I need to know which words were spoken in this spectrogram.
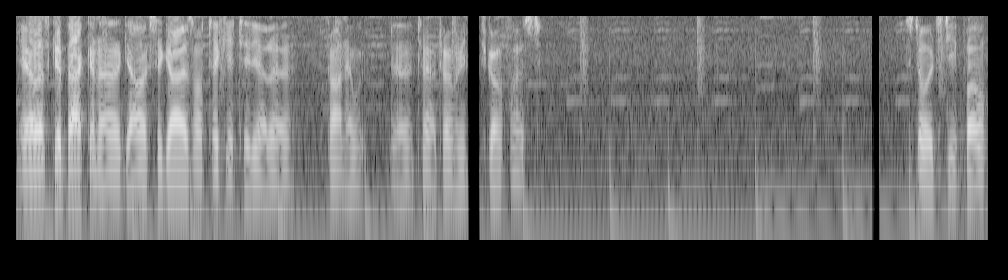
Yeah, let's get back in uh, Galaxy, guys. I'll take you to the other continent, the territory we need to go first. Storage depot.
